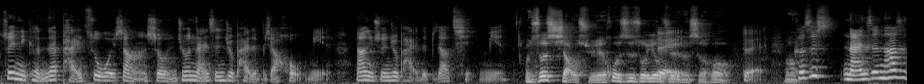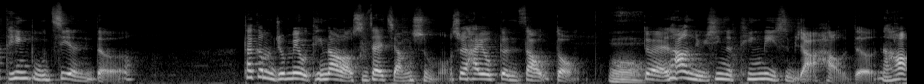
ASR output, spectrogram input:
所以你可能在排座位上的时候，你就男生就排的比较后面，然后女生就排的比较前面。你说小学或者是说幼稚园的时候，对，可是男生他是听不见的，他根本就没有听到老师在讲什么，所以他又更躁动。哦，对，然后女性的听力是比较好的，然后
